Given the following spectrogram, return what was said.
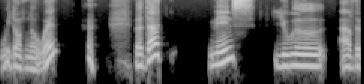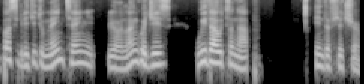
We don't know when, but that means you will have the possibility to maintain your languages without an app in the future.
